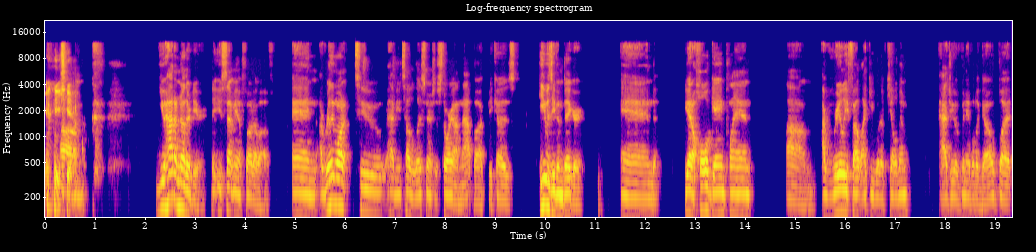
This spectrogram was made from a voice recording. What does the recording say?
yeah. um, you had another deer that you sent me a photo of. And I really want to have you tell the listeners a story on that buck because he was even bigger. And you had a whole game plan. Um, I really felt like you would have killed him had you have been able to go, but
